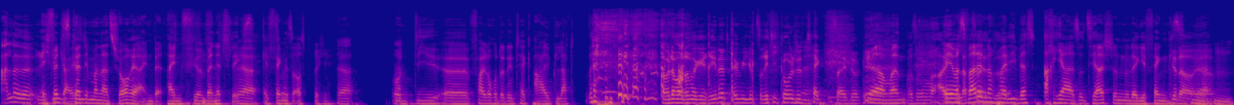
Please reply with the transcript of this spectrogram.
alle richtig Ich finde, das geil könnte man als Genre einführen bei Netflix. Ja. Gefängnisausbrüche. Ja. Und die äh, fallen auch unter den Tag aalglatt. Haben wir da mal drüber geredet? Irgendwie gibt es eine richtig komische Tag-Zeitung. Ja, Mann. Was, Ey, was war denn nochmal die best Ach ja, Sozialstunden oder Gefängnis. Genau, ja. Hm.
